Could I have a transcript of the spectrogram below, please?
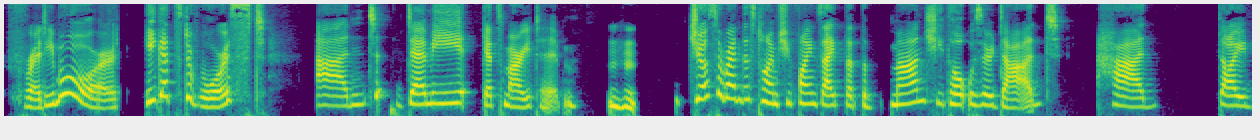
Freddie Moore. He gets divorced, and Demi gets married to him. Mhm. Just around this time, she finds out that the man she thought was her dad had died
